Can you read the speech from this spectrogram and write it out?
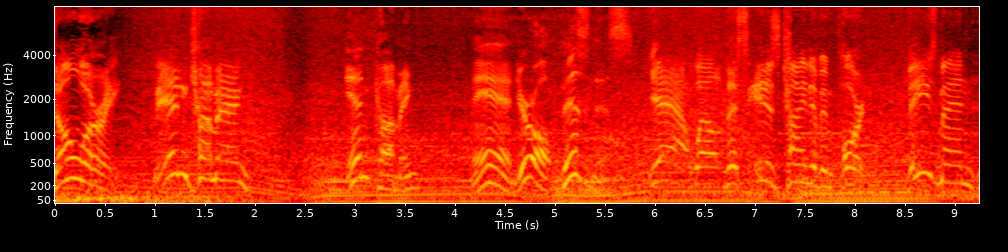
Don't worry. Incoming! Incoming? Man, you're all business. Yeah, well, this is kind of important. These men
